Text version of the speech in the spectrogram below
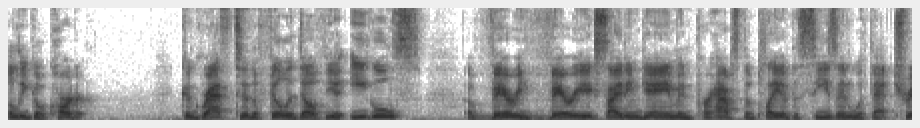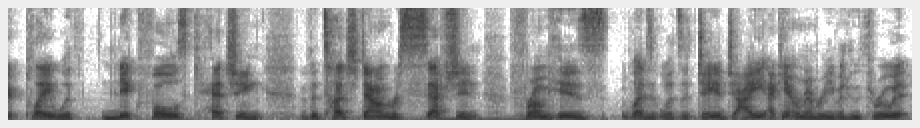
Aliko Carter. Congrats to the Philadelphia Eagles. A very, very exciting game, and perhaps the play of the season with that trick play with Nick Foles catching the touchdown reception from his what was it Jay Ajayi? I can't remember even who threw it.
